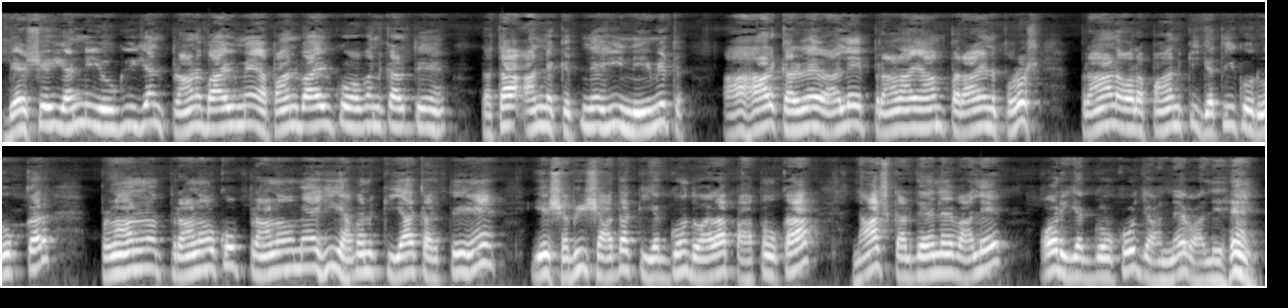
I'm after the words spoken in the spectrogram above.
वैसे ही अन्य योगी जन प्राण वायु में अपान वायु को हवन करते हैं, तथा अन्य कितने ही नियमित आहार करने वाले प्राणायाम परायण पुरुष प्राण और अपान की गति को रोककर प्राण, प्राणों को प्राणों में ही हवन किया करते हैं। ये सभी साधक यज्ञों द्वारा पापों का नाश कर देने वाले और यज्ञों को जानने वाले हैं।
